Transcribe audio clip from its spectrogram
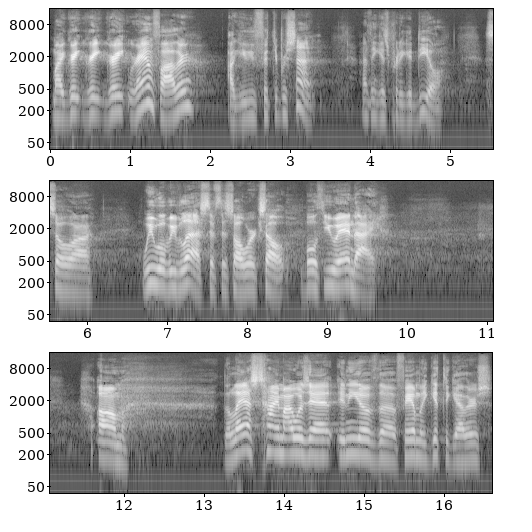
my great great great grandfather, I'll give you 50%. I think it's a pretty good deal. So uh, we will be blessed if this all works out, both you and I. Um, the last time I was at any of the family get togethers,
